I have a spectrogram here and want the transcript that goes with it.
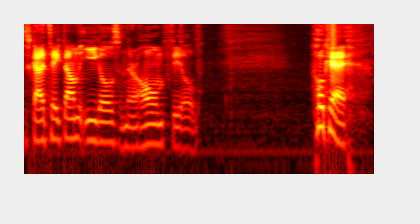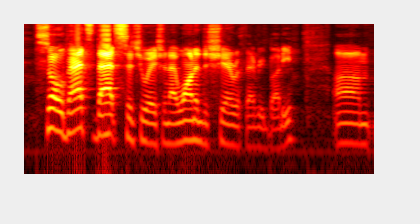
Just got to take down the Eagles in their home field. Okay, so that's that situation I wanted to share with everybody. Um,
